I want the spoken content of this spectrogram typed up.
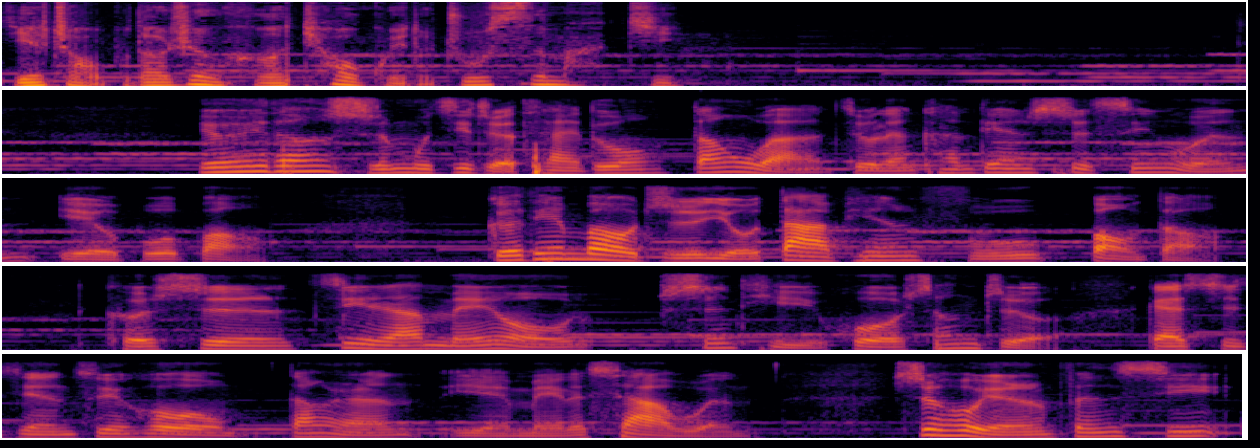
也找不到任何跳轨的蛛丝马迹。由于当时目击者太多，当晚就连看电视新闻也有播报，隔天报纸有大篇幅报道。可是既然没有尸体或伤者，该事件最后当然也没了下文。事后有人分析，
